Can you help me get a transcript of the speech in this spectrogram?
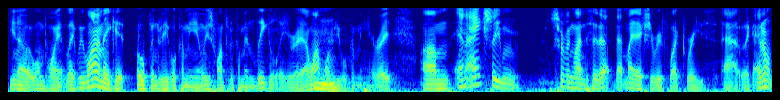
you know, at one point, like we want to make it open to people coming in. We just want them to come in legally, right? I want more people coming here, right? Um, and I actually. am Sort of inclined to say that that might actually reflect where he's at. Like I don't,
